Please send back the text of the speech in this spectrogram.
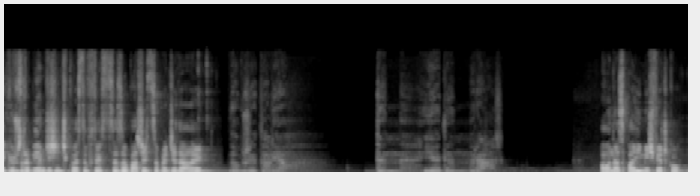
Jak już zrobiłem 10 questów, to chcę zobaczyć co będzie dalej. Dobrze, Talia. Ten jeden raz. Ona spali mi świeczką.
